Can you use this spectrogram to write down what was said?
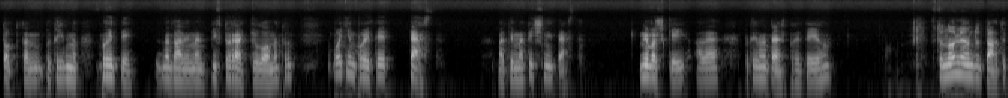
Тобто там потрібно пройти на даний момент півтора кілометру, потім пройти тест, математичний тест. Не важкий, але потрібно теж пройти його. Встановлюємо додаток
